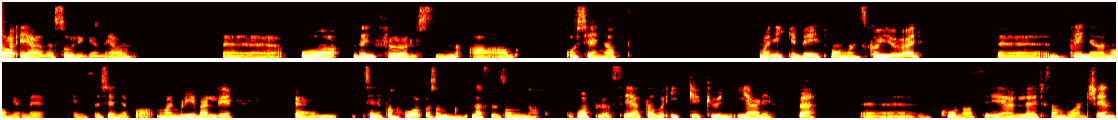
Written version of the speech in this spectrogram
Da er det sorgen igjen. Eh, og den følelsen av å kjenne at man ikke vet hva man skal gjøre, eh, den er det mange menn som kjenner på. Man blir veldig eh, kjenner på en håp, altså nesten sånn håpløshet av å ikke kunne hjelpe eh, kona si eller samboeren sin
